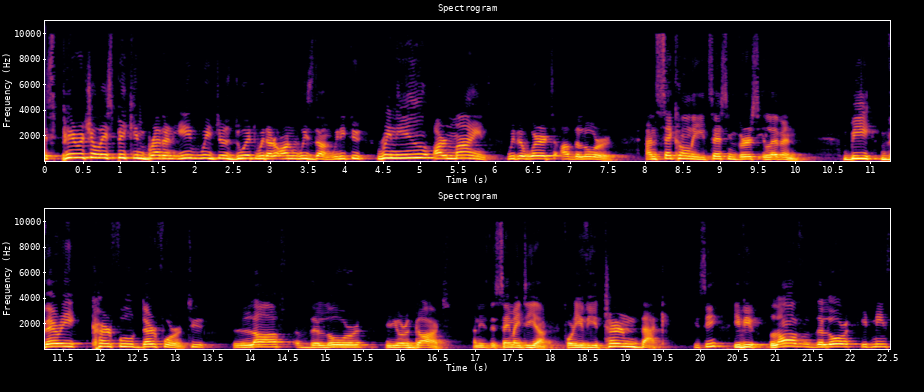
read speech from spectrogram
Spiritually speaking, brethren, if we just do it with our own wisdom, we need to renew our mind with the word of the Lord. And secondly, it says in verse 11, be very careful, therefore, to love the Lord your God. And it's the same idea. For if you turn back, you see, if you love the Lord, it means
